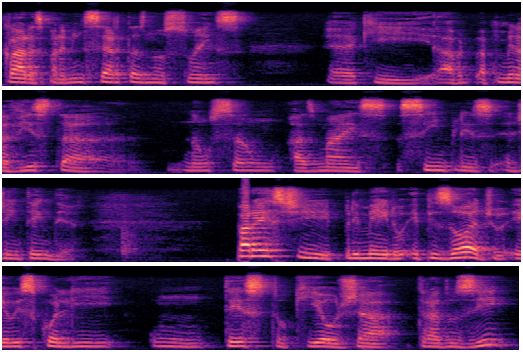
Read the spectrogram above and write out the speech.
claras para mim certas noções uh, que à, à primeira vista não são as mais simples de entender. Para este primeiro episódio, eu escolhi um texto que eu já traduzi,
